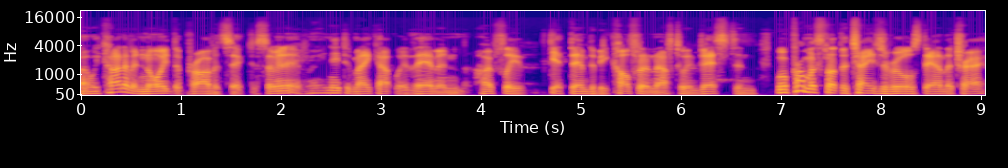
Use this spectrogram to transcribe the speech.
But we kind of annoyed the private sector. So we need to make up with them and hopefully get them to be confident enough to invest. And we'll promise not to change the rules down the track.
